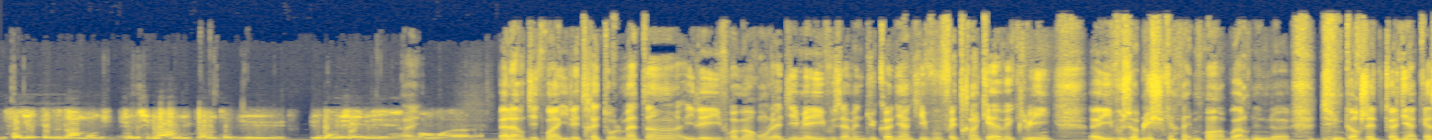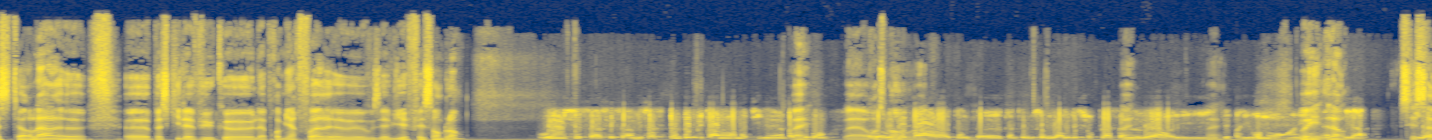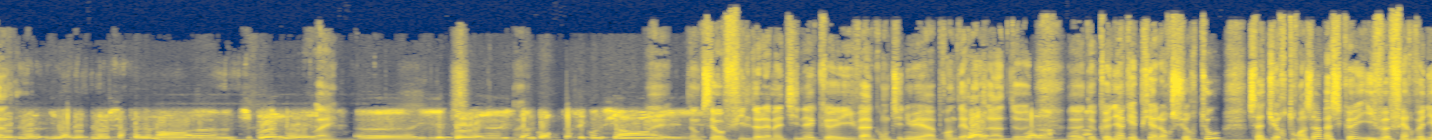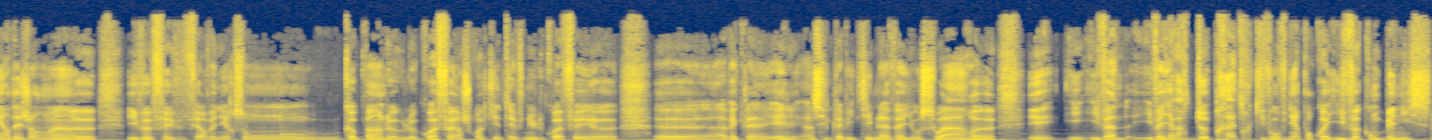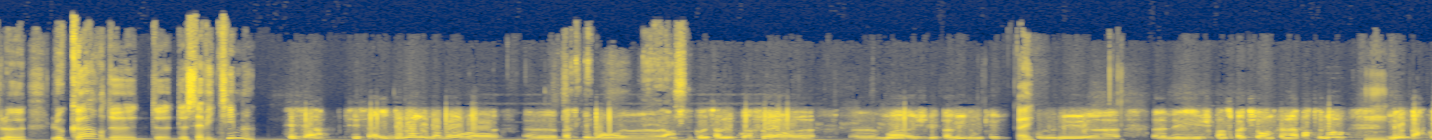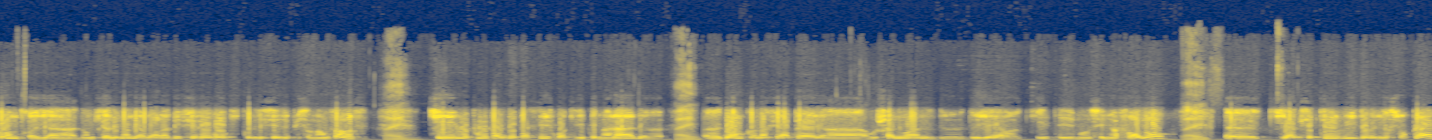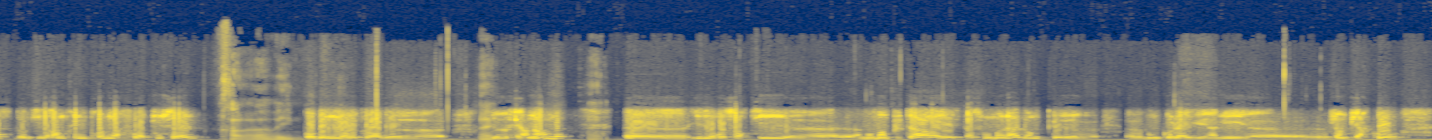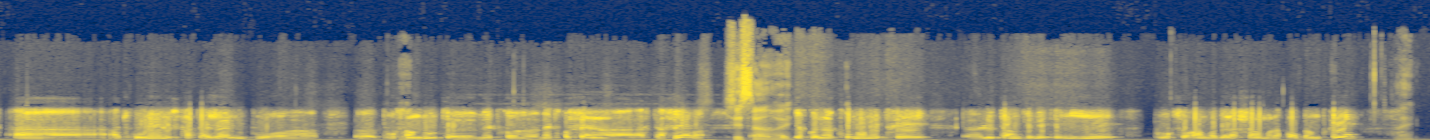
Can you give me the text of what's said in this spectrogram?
une fois que j'étais dedans, bon, je, je me suis bien rendu compte du, du danger, mais Ouais. bon, euh, Mais alors, dites-moi, il est très tôt le matin, il est ivre-mort, on l'a dit, mais il vous amène du cognac, il vous fait trinquer avec lui, euh, il vous oblige carrément à boire une, une gorgée de cognac à cette heure-là, euh, euh, parce qu'il a vu que la première fois, euh, vous aviez fait semblant? Oui, c'est ça, c'est ça. Mais ça, c'était un peu plus tard dans la matinée, hein, parce Ouais. que bon, Bah, heureusement. au hein. départ, euh, quand, euh, quand nous sommes arrivés sur place à Ouais. 9h, il n'était pas libre mort. Hein. Oui, il, alors, il a- C'est il ça. Avait bleu, il avait bleu certainement euh, un petit peu, mais Ouais. euh, il était, euh, il était Ouais. encore tout à fait conscient. Ouais. Et, Donc c'est au fil de la matinée qu'il va continuer à prendre des rajades de, voilà, euh, voilà. de cognac. Et puis alors surtout, ça dure trois heures parce que il veut faire venir des gens. Hein. Euh, Il veut fait- faire venir son copain, le, le coiffeur, je crois, qui était venu le coiffer euh, euh, avec la, et, ainsi que la victime la veille au soir. Euh, et il, il va, il va y avoir deux prêtres qui vont venir. Pourquoi? Il veut qu'on bénisse le, le corps de, de, de sa victime? C'est ça, c'est ça. Il demande d'abord, euh, euh, parce que bon, euh, en ce qui concerne le coiffeur, euh, euh, moi je l'ai pas vu, donc il est revenu, mais je pense pas qu'il soit rentré dans l'appartement. Mhm. Mais par contre, il a donc il a demandé à voir l'abbé Ferrero qu'il connaissait depuis son enfance, Ouais, qui ne pouvait pas se déplacer. Je crois qu'il était malade. ouais, donc on a fait appel à- au chanoine de, de hier qui était monseigneur Forneau, ouais. qui a accepté lui de venir sur place. Donc il est rentré une première fois tout seul Ah, ah, oui. pour bénir le corps de, Ouais. de Fernande. Euh, il est ressorti euh, un moment plus tard et c'est à ce moment-là donc euh, mon collègue et ami Jean-Pierre Co a, a trouvé le stratagème pour pour sans doute mettre mettre fin à, à cette affaire. C'est ça. Ouais. C'est-à-dire qu'on a chronométré le temps que mettait Millet pour se rendre de la chambre à la porte d'entrée.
